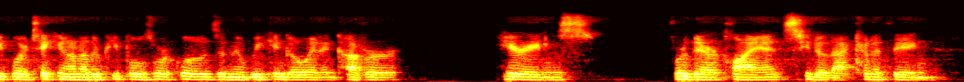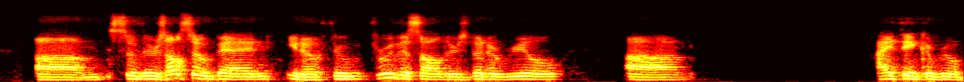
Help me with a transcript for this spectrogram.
people are taking on other people's workloads and then we can go in and cover hearings for their clients you know that kind of thing. Um, so there's also been you know through through this all there's been a real um, i think a real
